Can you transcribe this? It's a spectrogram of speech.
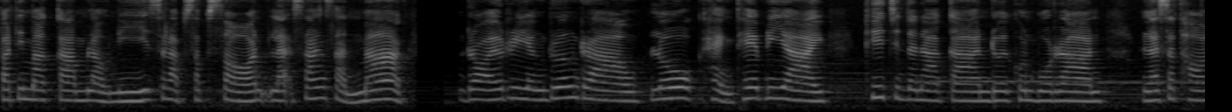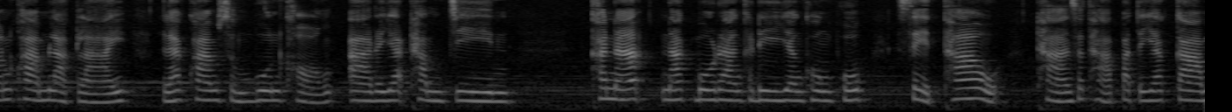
ประติมากรรมเหล่านี้สลับซับซ้อนและสร้างสรรค์มาก ร้อยเรียงเรื่องราว โลก แห่งเทพนิยาย ที่จินตนาการโดยคนโบราณ และสะท้อนความหลากหลาย และความสมบูรณ์ของอารยธรรมจีน คณะนักโบราณคดียังคงพบ เศษเท่า ฐานสถาปัตยกรรม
